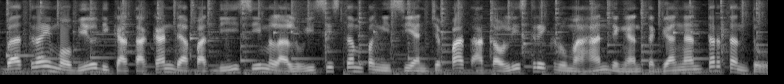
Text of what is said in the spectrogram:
Baterai mobil dikatakan dapat diisi melalui sistem pengisian cepat atau listrik rumahan dengan tegangan tertentu.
